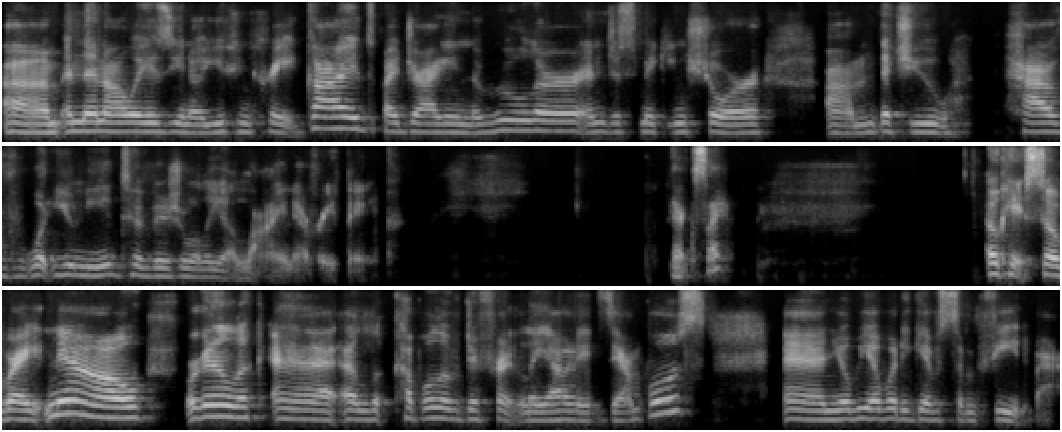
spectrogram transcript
Um, and then always, you know, you can create guides by dragging the ruler and just making sure um, that you have what you need to visually align everything. Next slide. Okay, so right now we're going to look at a couple of different layout examples and you'll be able to give some feedback.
